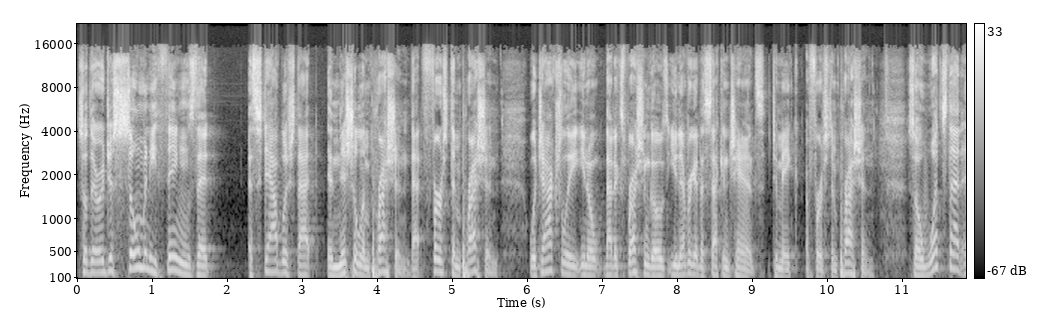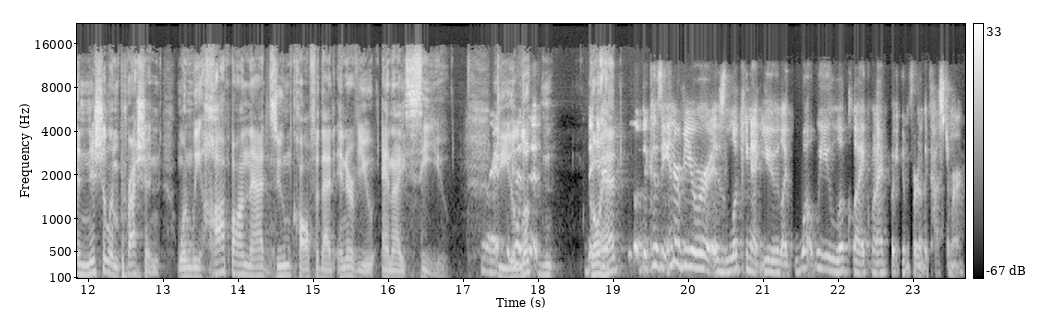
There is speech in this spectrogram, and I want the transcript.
So there are just so many things that establish that initial impression, that first impression, which actually, you know, that expression goes, you never get a second chance to make a first impression. So, what's that initial impression when we hop on that Zoom call for that interview and I see you? Right. Do you because look? It- Go ahead. Because the interviewer is looking at you like, what will you look like when I put you in front of the customer?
